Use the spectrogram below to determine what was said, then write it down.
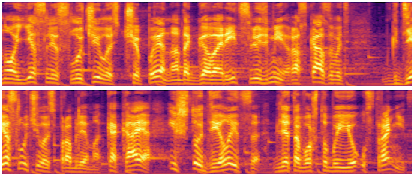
Но если случилось ЧП, надо говорить с людьми, рассказывать, где случилась проблема, какая и что делается для того, чтобы ее устранить.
